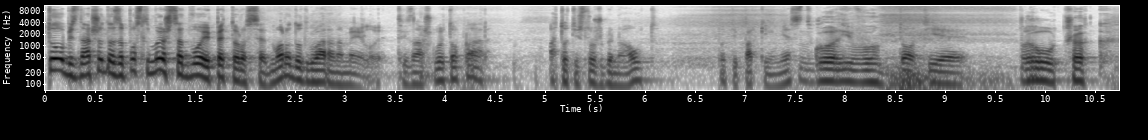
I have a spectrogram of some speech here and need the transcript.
to bi značilo da zaposlimo još sad dvoje, petoro, sedmora da odgovara na mailove. Ti znaš koliko je to para. A to ti je službeno auto, to ti je parking mjesto, Gorivo, to ti je, ručak.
